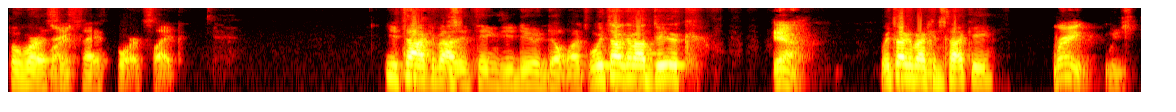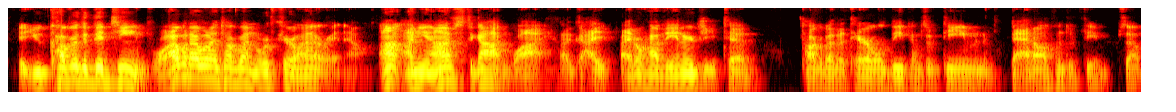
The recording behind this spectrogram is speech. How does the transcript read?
But we're a right. Cincinnati sports. Like you talk about the things you do and don't want. We talk about Duke. Yeah. We talk about Kentucky. Right. You cover the good teams. Why would I want to talk about North Carolina right now? I mean, honest to God, why? Like, I, I don't have the energy to talk about a terrible defensive team and a bad offensive team. So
